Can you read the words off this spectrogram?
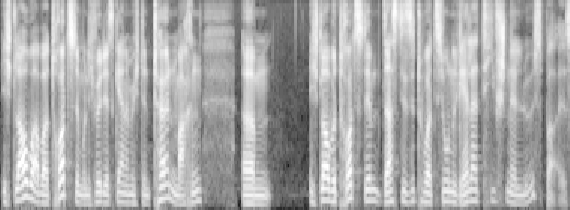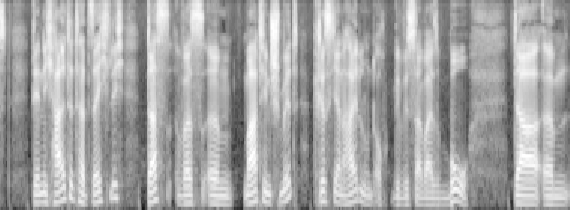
Ich glaube aber trotzdem, und ich würde jetzt gerne mich den Turn machen, ähm, ich glaube trotzdem, dass die Situation relativ schnell lösbar ist. Denn ich halte tatsächlich das, was ähm, Martin Schmidt, Christian Heidel und auch gewisserweise Bo da ähm,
